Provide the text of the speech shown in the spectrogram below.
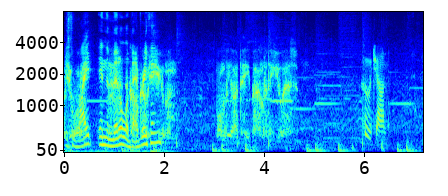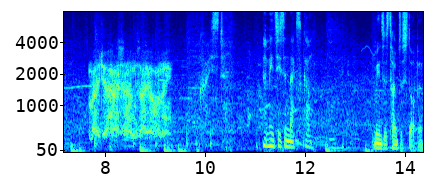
It's right in the middle of everything. One VIP bound for the US. Who, John? Major Hassan Zyani. Christ. That means he's in Mexico. Means it's time to stop him.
